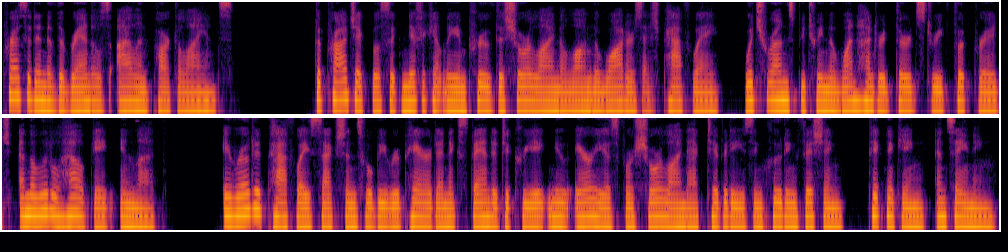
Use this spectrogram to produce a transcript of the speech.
president of the Randall's Island Park Alliance. The project will significantly improve the shoreline along the water's edge pathway, which runs between the 103rd Street footbridge and the Little Hellgate Inlet. Eroded pathway sections will be repaired and expanded to create new areas for shoreline activities including fishing, picnicking, and seining.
